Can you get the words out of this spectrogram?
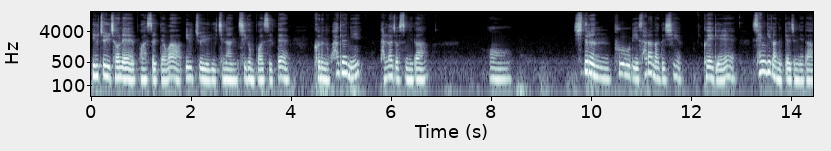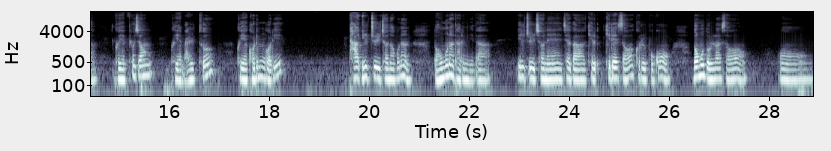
일주일 전에 보았을 때와 일주일이 지난 지금 보았을 때 그는 확연히 달라졌습니다. 어, 시들은 풀이 살아나듯이 그에게 생기가 느껴집니다. 그의 표정, 그의 말투, 그의 걸음걸이 다 일주일 전하고는 너무나 다릅니다. 일주일 전에 제가 길, 길에서 그를 보고 너무 놀라서 어,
